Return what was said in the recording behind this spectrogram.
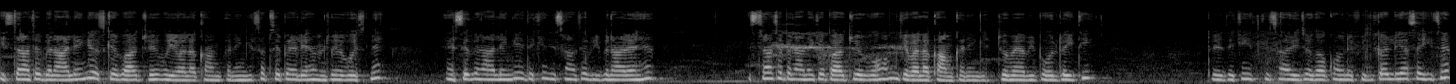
इस तरह से बना लेंगे, उसके बाद जो है वो ये वाला काम करेंगे। सबसे पहले हम जो है वो इसमें ऐसे बना लेंगे। देखिए, जिस तरह से अभी बना रहे हैं, इस तरह से बनाने के बाद जो है वो हम ये वाला काम करेंगे, जो मैं अभी बोल रही थी। तो ये देखिए, इसकी सारी जगह को हमने फिल कर लिया सही से।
